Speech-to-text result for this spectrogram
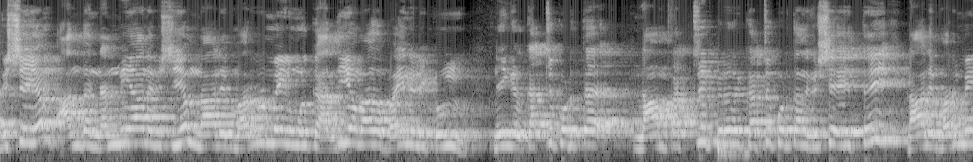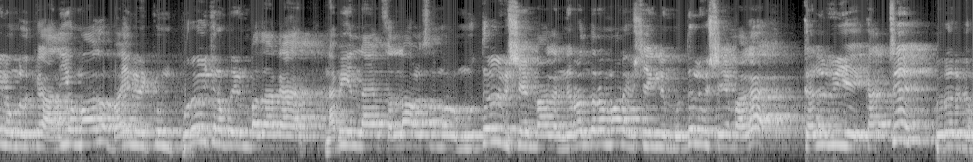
விஷயம் அந்த நன்மையான விஷயம் நாளை மறுமையில் உங்களுக்கு அதிகமாக பயனளிக்கும். நீங்கள் கற்றுக் கொடுத்த நாம் கற்று பிறருக்கு கற்றுக் கொடுத்த அந்த விஷயத்தை நாளை மறுமையில் உங்களுக்கு அதிகமாக பயனளிக்கும். பிரயோஜனப்படும் என்பதாக நபிகள் நாயம் சல்லா அலுவலம் ஒரு முதல் விஷயமாக நிரந்தரமான விஷயங்களின் முதல் விஷயமாக கல்வியை கற்று பிறருக்கு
